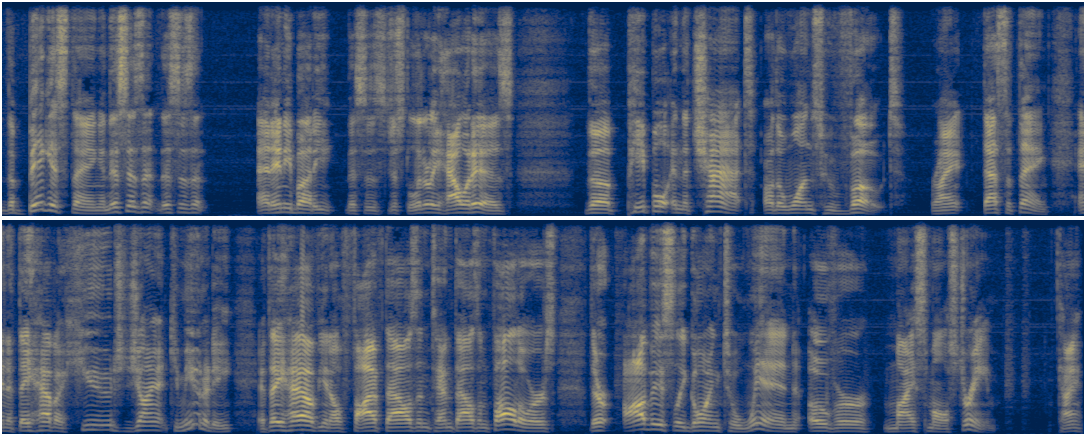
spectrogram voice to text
the biggest thing, and this isn't this isn't at anybody, this is just literally how it is. The people in the chat are the ones who vote, right? That's the thing. And if they have a huge giant community, if they have, you know, 5,000, 10,000 followers, they're obviously going to win over my small stream. Okay?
